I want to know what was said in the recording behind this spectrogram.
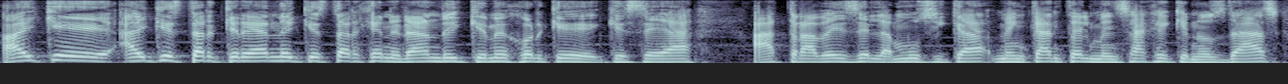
hay que, hay que estar creando, hay que estar generando y qué mejor que, que sea a través de la música. Me encanta el mensaje que nos das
